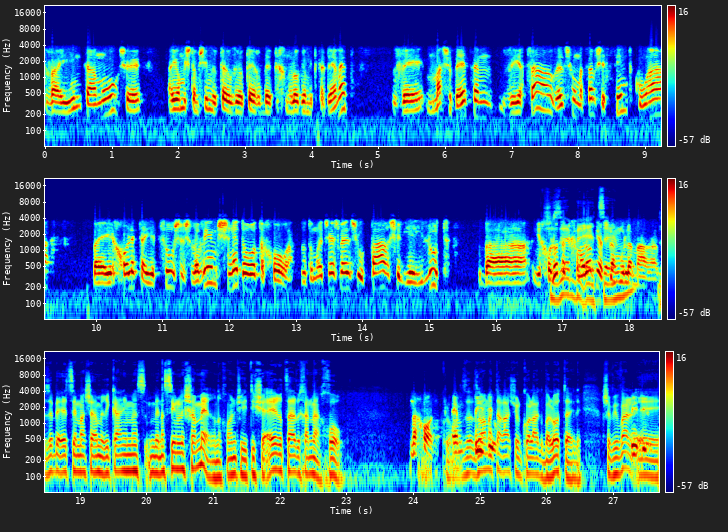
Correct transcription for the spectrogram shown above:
צבאיים כאמור, שהיום משתמשים יותר ויותר בטכנולוגיה מתקדמת. ומה שבעצם זה יצר זה איזשהו מצב שסין תקועה ביכולת הייצור של שבבים שני דורות אחורה. זאת אומרת שיש לה איזשהו פער של יעילות ביכולות הטכנולוגיות שלה מול המערב. זה בעצם מה שהאמריקנים מנסים לשמר, נכון? שהיא תישאר צעד אחד מאחור. נכון, כלומר, זו, זו המטרה של כל ההגבלות האלה. עכשיו יובל, אה,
